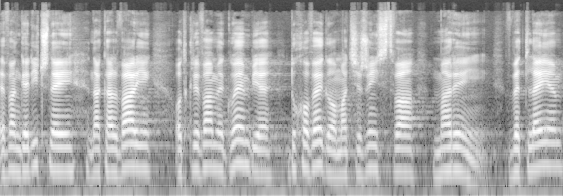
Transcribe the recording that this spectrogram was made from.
ewangelicznej na Kalwarii odkrywamy głębie duchowego macierzyństwa Maryi. W Betlejem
